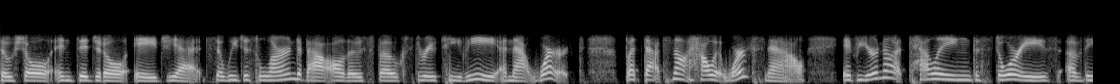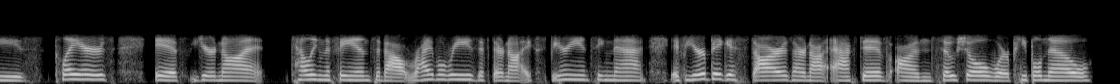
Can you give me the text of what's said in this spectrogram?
social and digital age yet. So we just learned about all those folks through TV, and that worked. But that's not how it works now. If you're not telling the stories of these players, if you're not telling the fans about rivalries if they're not experiencing that. If your biggest stars are not active on social where people know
